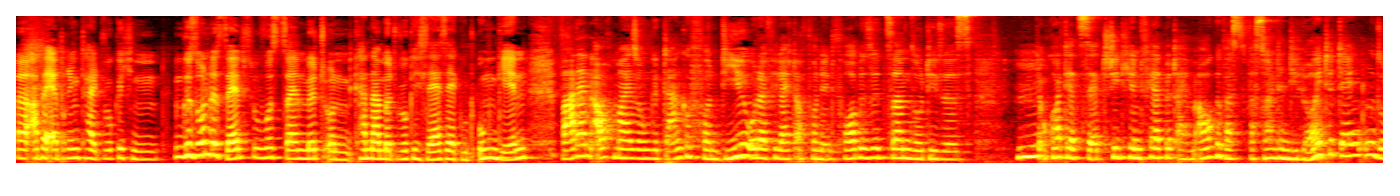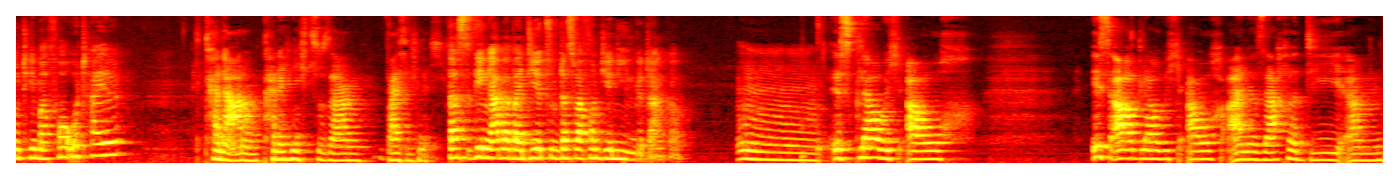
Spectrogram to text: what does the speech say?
äh, aber er bringt halt wirklich ein, ein, gesundes Selbstbewusstsein mit und kann damit wirklich sehr, sehr gut umgehen. War denn auch mal so ein Gedanke von dir oder vielleicht auch von den Vorbesitzern, so dieses, hm, oh Gott, jetzt, jetzt steht hier ein Pferd mit einem Auge, was, was sollen denn die Leute denken? So Thema Vorurteil? Keine Ahnung, kann ich nicht zu so sagen, weiß ich nicht. Das ging aber bei dir zum, das war von dir nie ein Gedanke. Mm, ist, glaube ich, auch ist auch, glaube ich, auch eine Sache, die, ähm,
